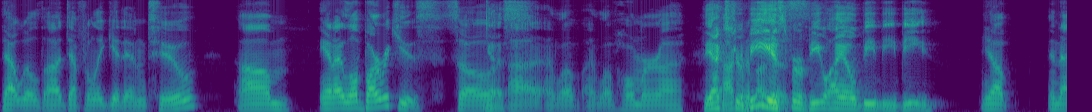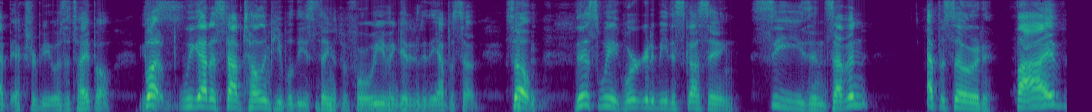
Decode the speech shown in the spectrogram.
that we'll uh, definitely get into. Um, and I love barbecues, so Yes. uh, I love I love Homer. Uh, The extra B is this. for BYOBBB. Yep, and that extra B was a typo. Yes. But we got to stop telling people these things before we even get into the episode. So this week we're going to be discussing season seven, episode five,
